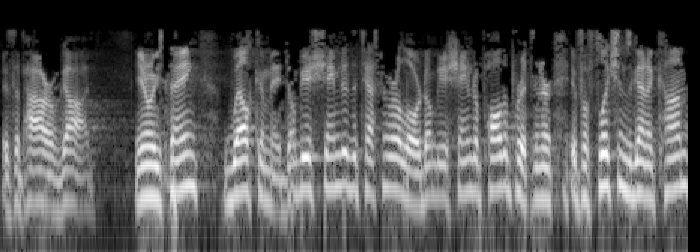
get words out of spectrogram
It's the power of God. You know what he's saying? Welcome it. Don't be ashamed of the testimony of our Lord. Don't be ashamed of Paul the prisoner. If affliction is going to come,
